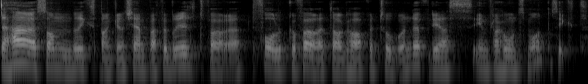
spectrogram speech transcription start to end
det här som Riksbanken kämpar febrilt för, att folk och företag har förtroende för deras inflationsmål på sikt.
